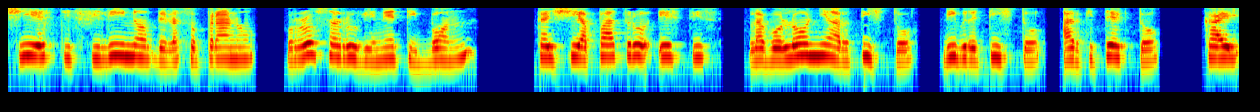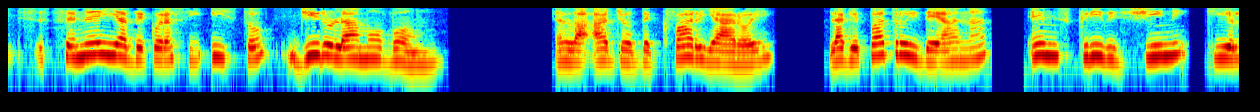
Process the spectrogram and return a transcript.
Si estis filino de la soprano Rosa Rubinetti Bon, cae sia patro estis la Bologna artisto, libretisto, architecto, cae sceneia dekoraciisto Girolamo Von. En la agio de quar iaroi, la gepatroj de Ana enscribis sin kiel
